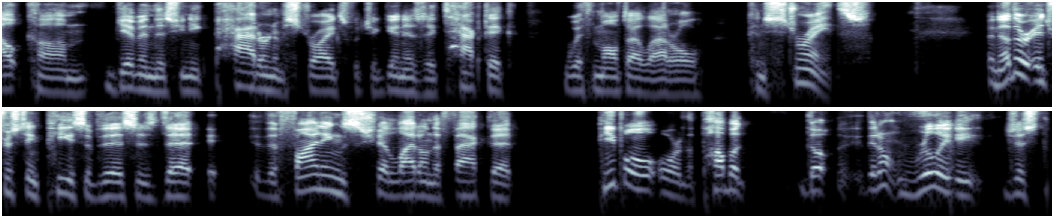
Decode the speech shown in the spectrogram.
outcome given this unique pattern of strikes, which again is a tactic with multilateral constraints. Another interesting piece of this is that the findings shed light on the fact that people or the public they don't really just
